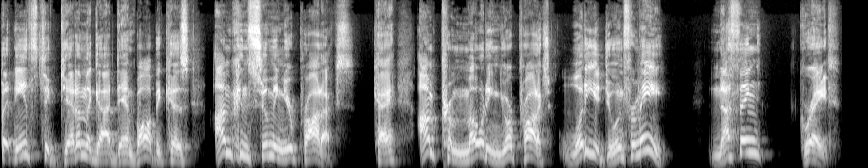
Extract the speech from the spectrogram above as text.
but needs to get on the goddamn ball because I'm consuming your products. Okay. I'm promoting your products. What are you doing for me? Nothing? Great.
